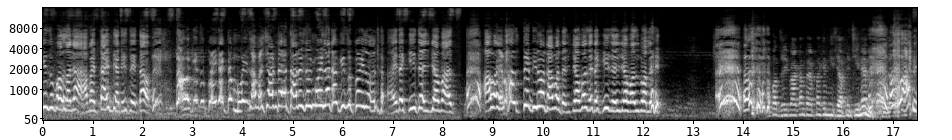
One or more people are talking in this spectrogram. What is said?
কিছু বলল না তাও তাও কিছু কই না, একটা মহিলা আমার সামনে তার ওই মহিলাটা কিছু কইলো না কি না আমাদের সমাজ, এটা কি যে সমাজ বলে? আপা যেই বাগানটা আপনাকে নিচে আপনি চিনেন? আমি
